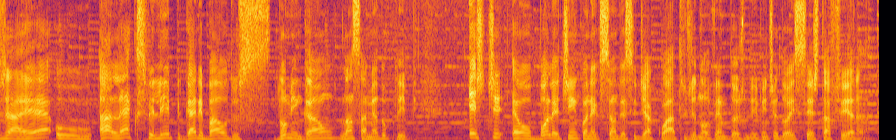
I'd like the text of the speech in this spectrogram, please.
já é o Alex Felipe Garibaldos, domingão, lançamento do clipe. Este é o Boletim Conexão desse dia 4 de novembro de 2022, sexta-feira.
